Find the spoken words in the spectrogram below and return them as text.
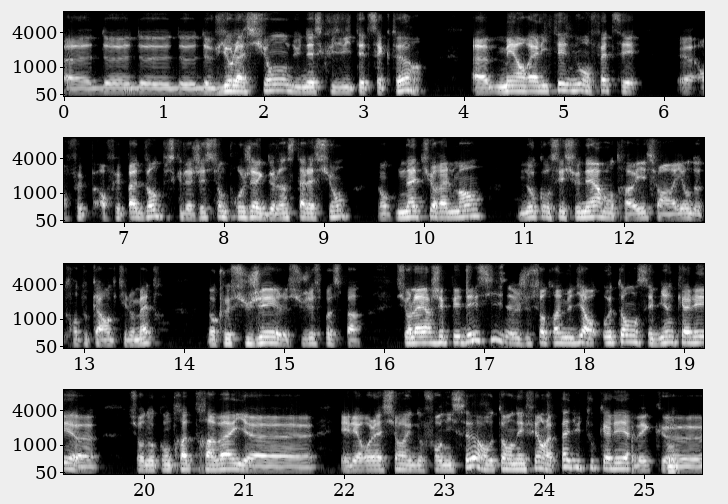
de, violation d'une exclusivité de secteur. Mais en réalité, nous, en fait, c'est on ne fait, on fait pas de vente puisque la gestion de projet avec de l'installation, donc naturellement, nos concessionnaires vont travailler sur un rayon de 30 ou 40 km. Donc le sujet le sujet se pose pas. Sur la RGPD, si je suis en train de me dire autant on s'est bien calé euh, sur nos contrats de travail euh, et les relations avec nos fournisseurs, autant en effet on l'a pas du tout calé avec euh,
